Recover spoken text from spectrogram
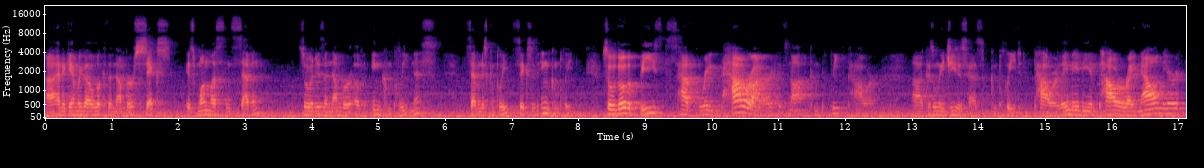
Uh, and again, we got to look at the number. Six is one less than seven. So it is a number of incompleteness. Seven is complete, six is incomplete. So, though the beasts have great power on earth, it's not complete power because uh, only Jesus has complete power. They may be in power right now on the earth,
